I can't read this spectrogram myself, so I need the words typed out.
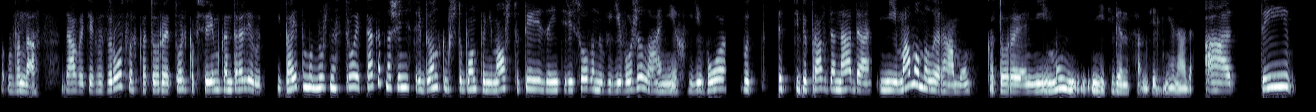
в нас, да, в этих взрослых, которые только все время контролируют. И поэтому нужно строить так отношения с ребенком, чтобы он понимал, что ты заинтересован в его желаниях, в его... Вот это тебе, правда, надо не мама Малыраму, которая не ему, не тебе на самом деле не надо, а ты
